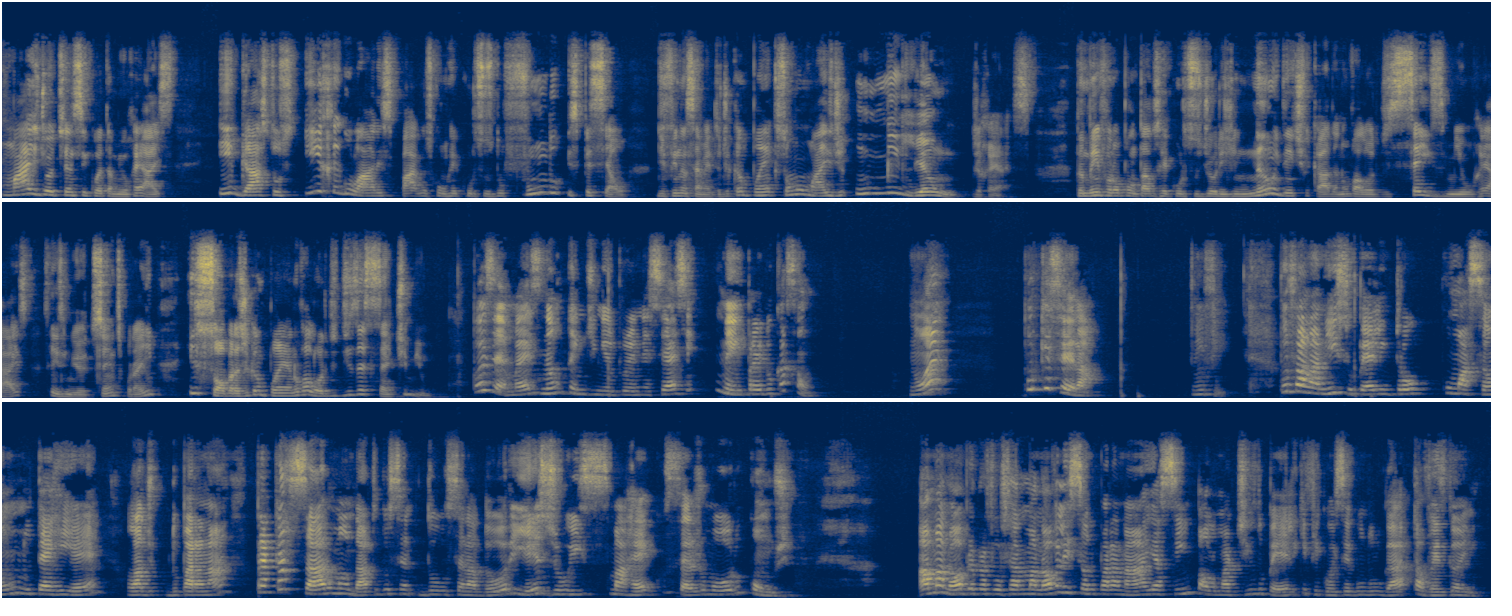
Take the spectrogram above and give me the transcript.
mais de 850 mil reais, e gastos irregulares pagos com recursos do Fundo Especial de Financiamento de Campanha, que somam mais de um milhão de reais. Também foram apontados recursos de origem não identificada no valor de 6 mil reais, 6.800 por aí, e sobras de campanha no valor de 17 mil. Pois é, mas não tem dinheiro para o INSS nem para educação. Não é? Por que será? Enfim. Por falar nisso, o PL entrou com uma ação no TRE, lá de- do Paraná, para caçar o mandato do, do senador e ex-juiz marreco Sérgio Moro Conge. A manobra para forçar uma nova eleição no Paraná e assim Paulo Martins, do PL, que ficou em segundo lugar, talvez ganhe.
